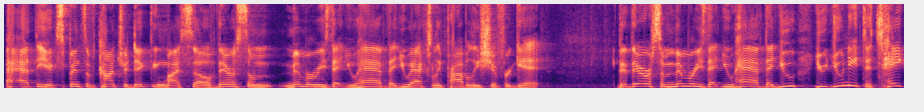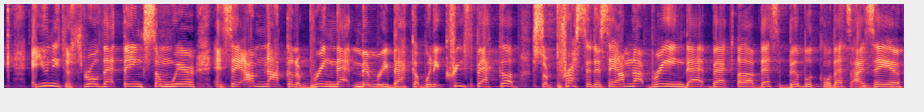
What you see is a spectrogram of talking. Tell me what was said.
At the expense of contradicting myself, there are some memories that you have that you actually probably should forget. That there are some memories that you have that you you you need to take and you need to throw that thing somewhere and say I'm not going to bring that memory back up. When it creeps back up suppress it and say I'm not bringing that back up. That's biblical. That's Isaiah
